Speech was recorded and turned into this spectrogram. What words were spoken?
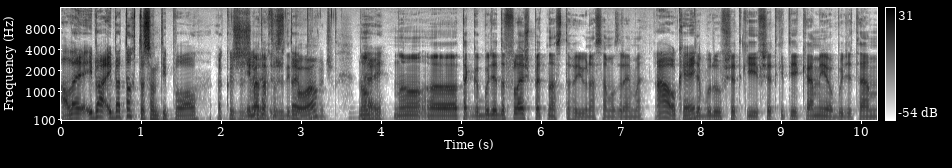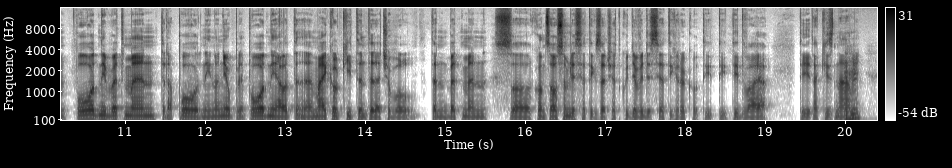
Ale iba, iba tohto som typoval. Akože, iba tohto si typoval? No, Hej. no uh, tak bude The Flash 15. júna samozrejme. A, OK. Kde budú všetky, všetky tie cameo. Bude tam pôvodný Batman, teda pôvodný, no neúplne pôvodný, ale ten Michael Keaton, teda čo bol ten Batman z konca 80 začiatku 90 rokov, tí, tí, tí dvaja, tí takí známi. Mm-hmm.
